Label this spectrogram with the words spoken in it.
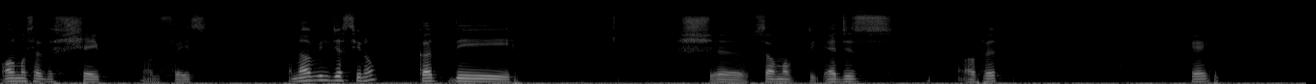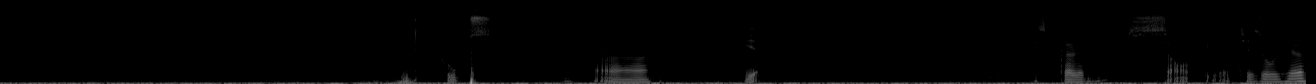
almost as the shape of the face. And now we'll just you know cut the uh, some of the edges of it. Okay. Oops uh, yeah just cut some of the edges over here.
